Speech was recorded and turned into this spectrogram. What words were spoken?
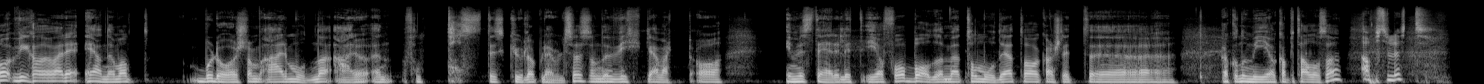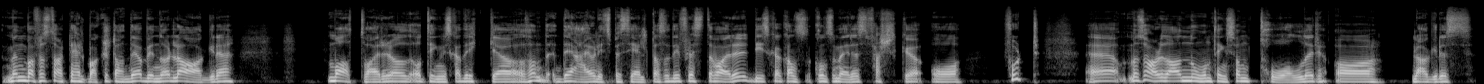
Og vi kan jo være enige om at bordeauxer som er modne, er jo en fantastisk kul opplevelse som det virkelig er verdt å investere litt i å få, både med tålmodighet og kanskje litt eh, økonomi og kapital også. Absolutt. Men bare for å starte helt bakerst. Det å begynne å lagre matvarer og, og ting vi skal drikke og sånn, det er jo litt spesielt. Altså, de fleste varer de skal konsumeres ferske og fort. Eh, men så har du da noen ting som tåler å lagres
